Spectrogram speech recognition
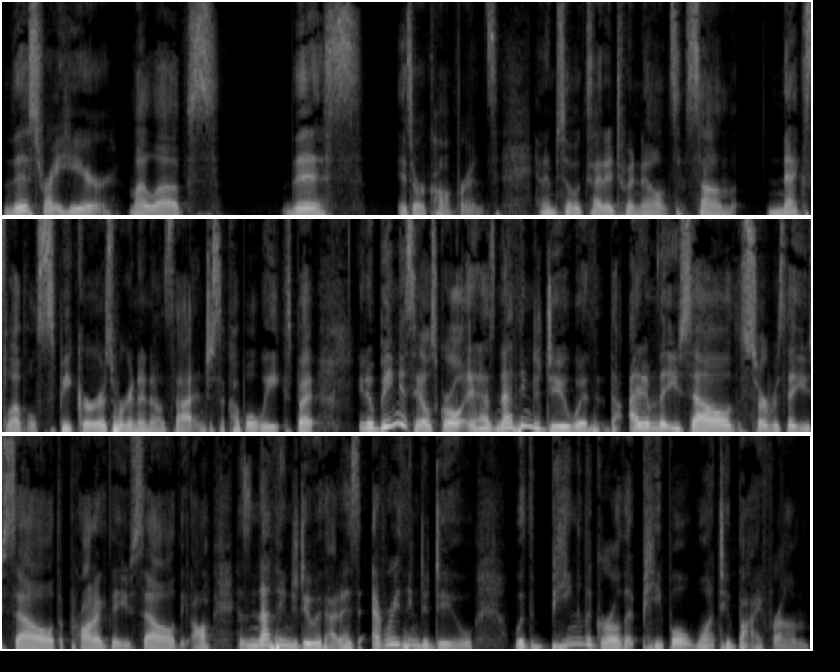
this right here, my loves, this is our conference. And I'm so excited to announce some next level speakers. We're going to announce that in just a couple weeks. But, you know, being a sales girl, it has nothing to do with the item that you sell, the service that you sell, the product that you sell, the off has nothing to do with that. It has everything to do with being the girl that people want to buy from,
